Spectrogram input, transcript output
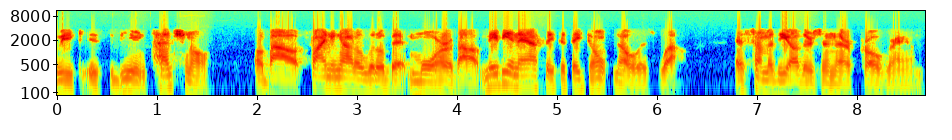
week is to be intentional about finding out a little bit more about maybe an athlete that they don't know as well as some of the others in their program,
